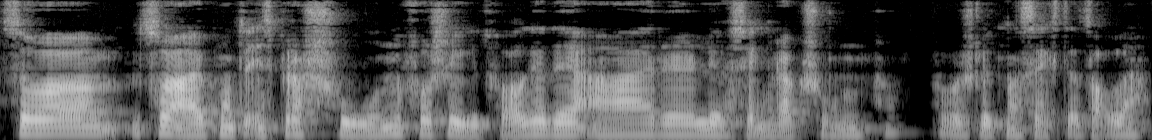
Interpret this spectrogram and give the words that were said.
så, så er på en måte inspirasjonen for Skyggeutvalget det er løsgjengerreaksjonen på slutten av 60-tallet.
